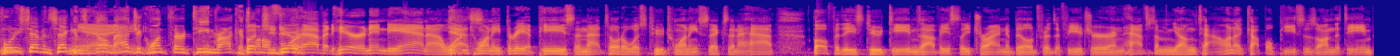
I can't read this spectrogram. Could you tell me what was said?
Forty-seven seconds to Yeah, go. Magic one thirteen. Rockets But you do have it here in Indiana, Yes. 123 apiece, and that total was 226 and a half. Both of these two teams obviously trying to build for the future and have some young talent, a couple pieces on the team,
